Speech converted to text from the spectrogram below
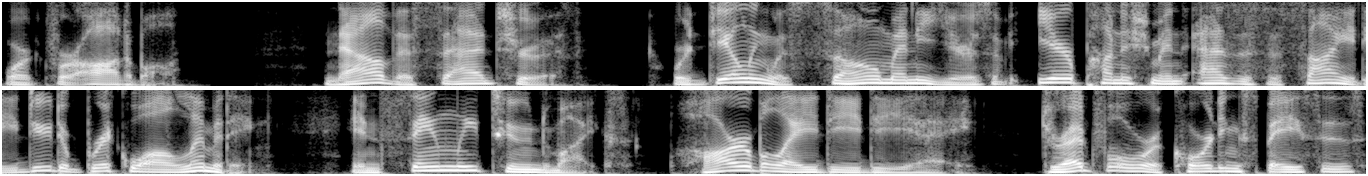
worked for Audible. Now, the sad truth we're dealing with so many years of ear punishment as a society due to brick wall limiting, insanely tuned mics, horrible ADDA, dreadful recording spaces,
